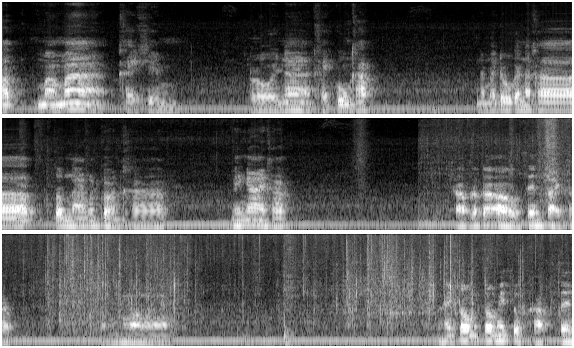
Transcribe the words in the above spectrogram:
นะครับ มาม่าไข่เค็ม โรยหน้าไข่กุ้งครับเดี๋ยวมาดูกันนะครับ ต้มน้ำกันก่อนครับ ง่ายๆครับ ครับแล้วก็เอาเส้นใส่ครับสองห่อให้ต้มต้มให้สุกครับ เส้น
